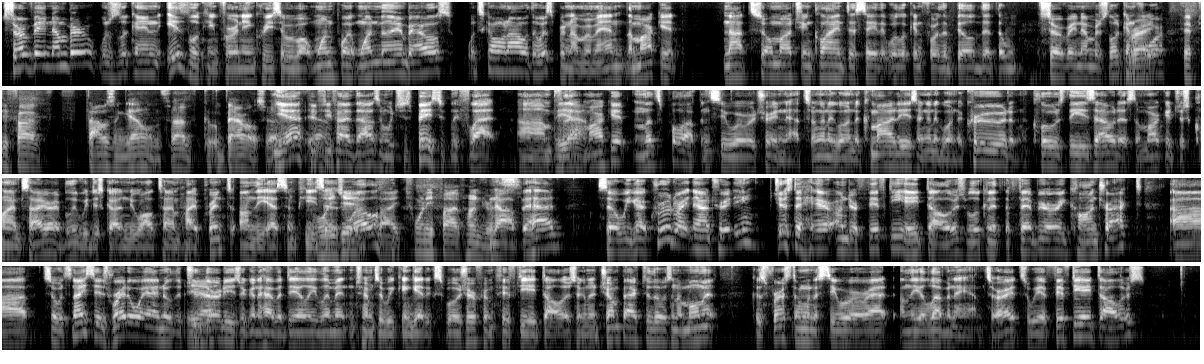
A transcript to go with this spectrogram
Survey number was looking is looking for an increase of about 1.1 million barrels. What's going on with the whisper number, man? The market not so much inclined to say that we're looking for the build that the survey number's looking right. for. 55,000 gallons, five barrels, right? Yeah, 55,000, which is basically flat um, for Yeah. that market. And let's pull up and see where we're trading at. So I'm going to go into commodities. I'm going to go into crude. I'm going to close these out as the market just climbs higher. I believe we just got a new all-time high print on the S&Ps We as did well. by 2,500. Not bad. So we got crude right now trading just a hair under $58. We're looking at the February contract. Uh, so what's nice is right away I know the Yeah. 230s are going to have a daily limit in terms of we can get exposure from $58. I'm going to jump back to those in a moment because first I'm going to see where we're at on the 11 a.m.s. All right, so we have $58.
